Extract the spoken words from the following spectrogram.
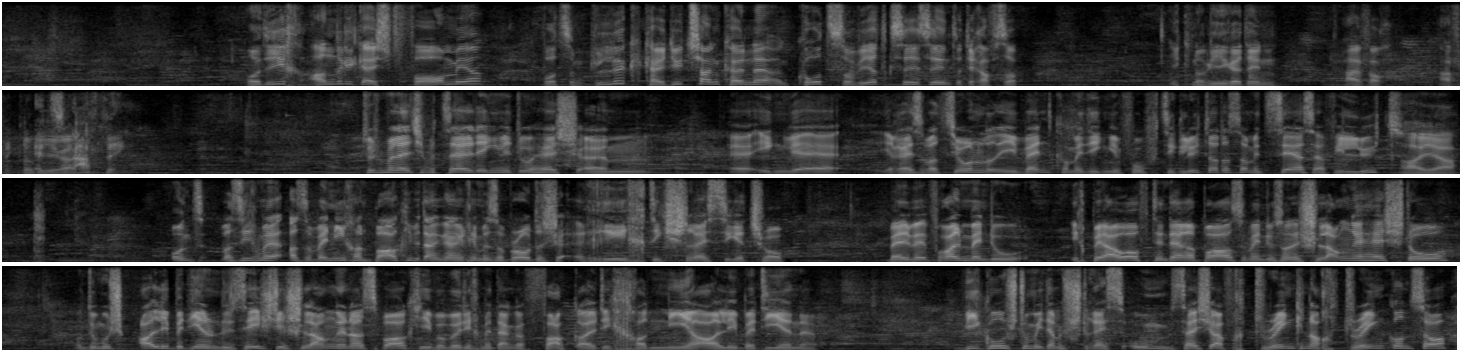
Und ich, andere Gäste vor mir, die zum Glück kein Deutsch haben können und kurz verwirrt sind und ich einfach so ignoriere den, einfach, einfach It's ignorieren. nothing. Du hast mir letztens erzählt, irgendwie, du hast ähm, äh, irgendwie eine Reservation oder ein Event mit irgendwie 50 Leuten oder so, mit sehr, sehr vielen Leuten. Ah ja, Und was ich mir, also wenn ich an Barkeeper denke, denke ich immer so, Bro, das ist ein richtig stressiger Job. Weil vor allem wenn du, ich bin auch oft in dieser Bar, so wenn du so eine Schlange hast hier und du musst alle bedienen und du siehst die Schlangen als Barkeeper, würde ich mir denken, fuck, Alter, ich kann nie alle bedienen. Wie gehst du mit dem Stress um? Sagst du einfach Drink nach Drink und so?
